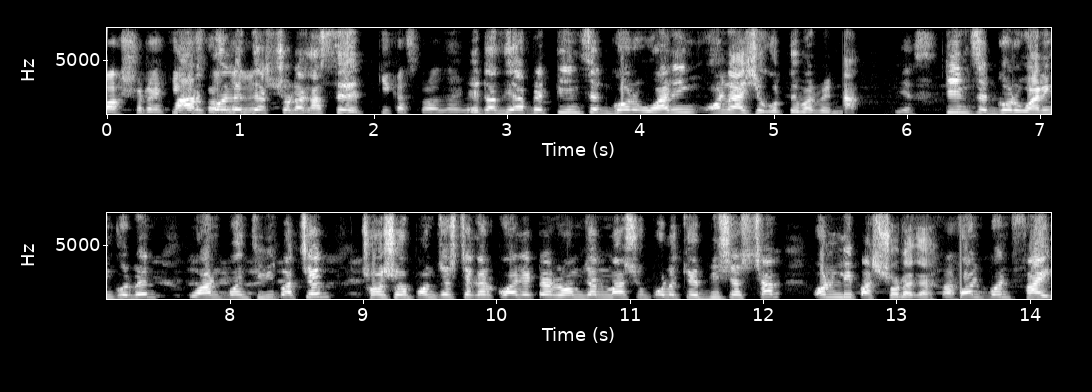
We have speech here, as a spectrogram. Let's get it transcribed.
পাঁচশো টাকা। পার কয়েলে দেড়শো টাকা সেট কি কাজ করা যাবে? এটা দিয়ে আপনি তিন সেট ঘর ওয়ারিং অনায়াসে করতে পারবেন। না তিন সেট ঘর ওয়ারিং করবেন। ওয়ান পয়েন্ট থ্রি পাচ্ছেন ছশো পঞ্চাশ টাকার কয়েল একটা রমজান মাস উপলক্ষে বিশেষ ছাড় অনলি পাঁচশো টাকা। ওয়ান পয়েন্ট ফাইভ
